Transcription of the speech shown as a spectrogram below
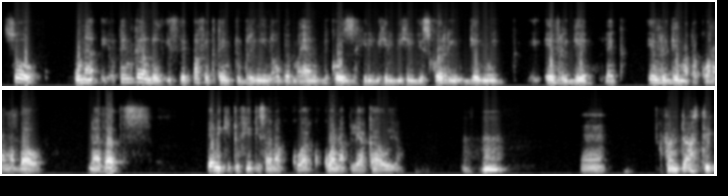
So una time kayo ndo it's the perfect time to bring in Aubameyang because he'll, be- he'll, be, he'll be scoring game week every game like every game atakuwa na mabao. Na that's hiyo ni kitu fiti sana kukuwa, kukuwa na player kaa huyo mm. Fantastic.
